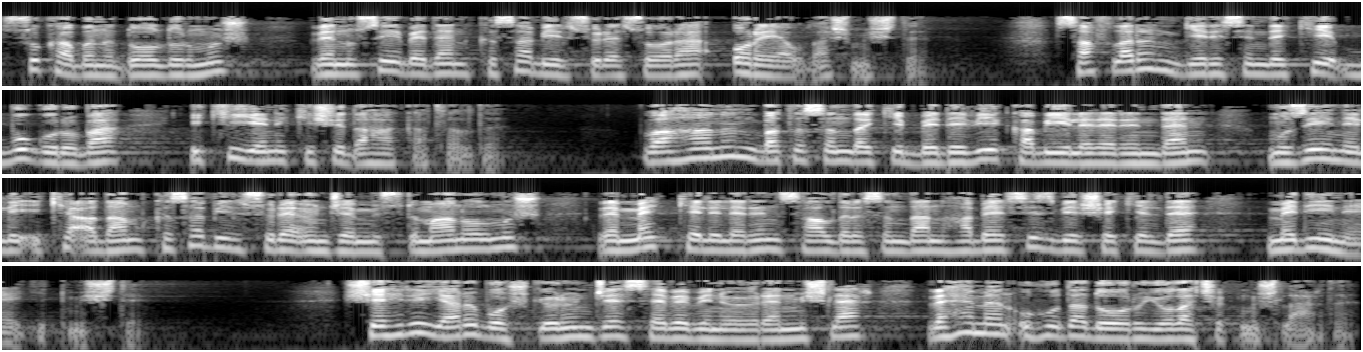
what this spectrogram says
su kabını doldurmuş ve Nuseybe'den kısa bir süre sonra oraya ulaşmıştı. Safların gerisindeki bu gruba iki yeni kişi daha katıldı. Vaha'nın batısındaki Bedevi kabilelerinden Muzeyneli iki adam kısa bir süre önce Müslüman olmuş ve Mekkelilerin saldırısından habersiz bir şekilde Medine'ye gitmişti. Şehri yarı boş görünce sebebini öğrenmişler ve hemen Uhud'a doğru yola çıkmışlardı.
